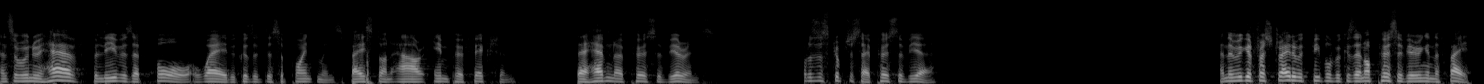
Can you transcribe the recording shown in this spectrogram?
And so when we have believers that fall away because of disappointments based on our imperfection, they have no perseverance. What does the scripture say? Persevere. And then we get frustrated with people because they're not persevering in the faith.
